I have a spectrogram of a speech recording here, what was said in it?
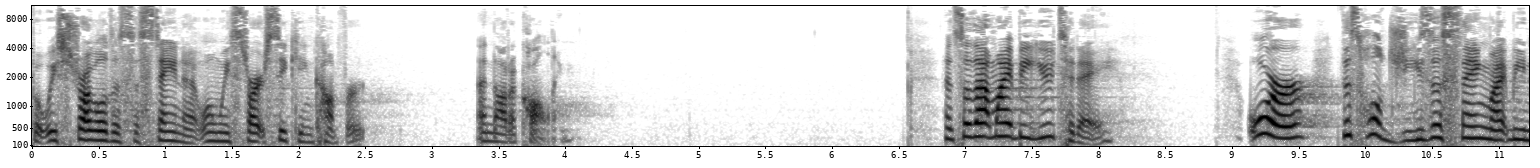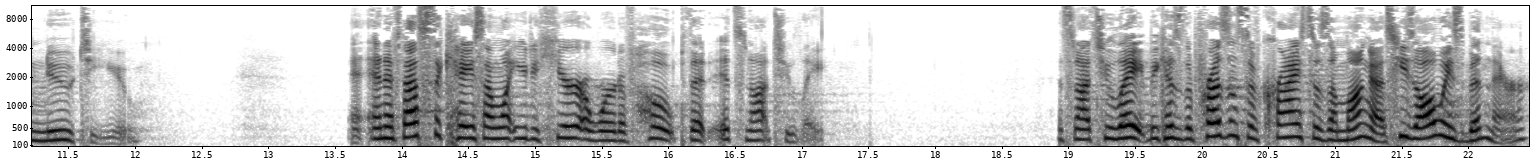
but we struggle to sustain it when we start seeking comfort and not a calling. And so that might be you today. Or this whole Jesus thing might be new to you. And if that's the case, I want you to hear a word of hope that it's not too late. It's not too late because the presence of Christ is among us. He's always been there.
